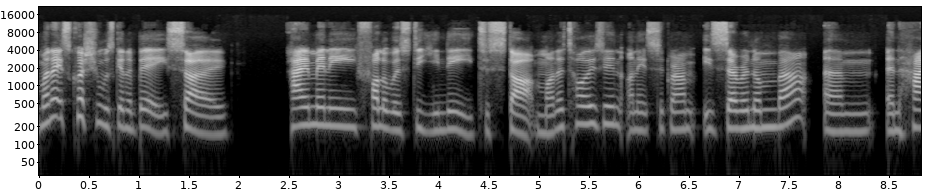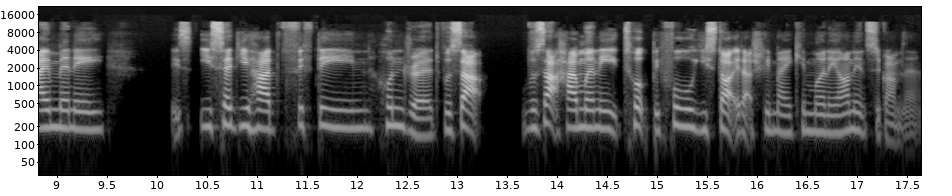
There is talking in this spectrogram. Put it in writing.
my next question was going to be so how many followers do you need to start monetizing on Instagram? Is there a number? Um, and how many? Is you said you had fifteen hundred. Was that was that how many it took before you started actually making money on Instagram? Then.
